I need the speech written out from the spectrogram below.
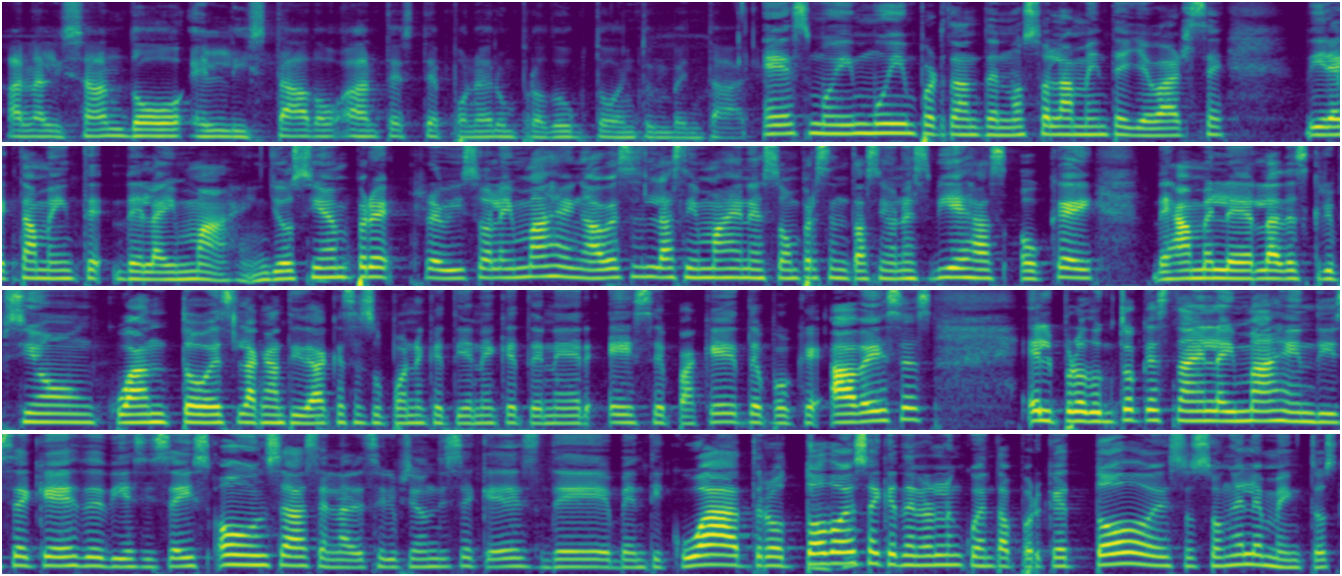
analizando el listado antes de poner un producto en tu inventario. Es muy, muy importante no solamente llevarse directamente de la imagen. Yo siempre reviso la imagen. A veces las imágenes son presentaciones viejas. Ok, déjame leer la descripción, cuánto es la cantidad que se supone que tiene que tener ese paquete, porque a veces el producto que está en la imagen dice que es de 16 onzas, en la descripción dice que es de 24. Todo eso hay que tenerlo en cuenta porque todo eso son elementos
